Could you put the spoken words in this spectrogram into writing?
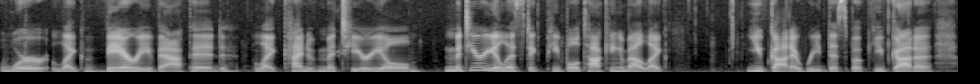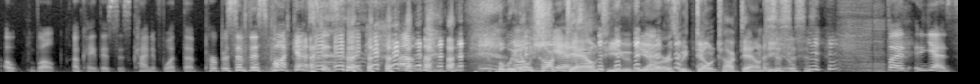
were like very vapid, like kind of material, materialistic people talking about like, you've got to read this book. You've got to, oh, well, okay, this is kind of what the purpose of this podcast is. But, um, But we Oh, don't talk shit. down to you, viewers. We don't talk down to you. but yes,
